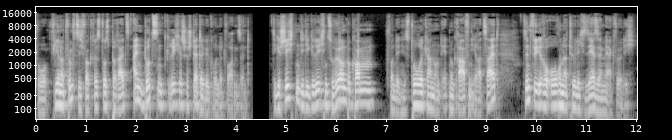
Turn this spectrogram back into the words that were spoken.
wo 450 v. Chr. bereits ein Dutzend griechische Städte gegründet worden sind. Die Geschichten, die die Griechen zu hören bekommen, von den Historikern und Ethnographen ihrer Zeit, sind für ihre Ohren natürlich sehr, sehr merkwürdig.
